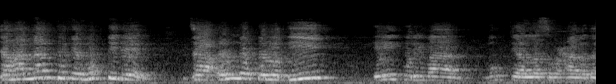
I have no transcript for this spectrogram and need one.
জাহান্নাম থেকে মুক্তি দেন যা অন্য কোন দিন এই পরিমাণ মুক্তি আল্লাহ সুবহানাহু ওয়া তাআলা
